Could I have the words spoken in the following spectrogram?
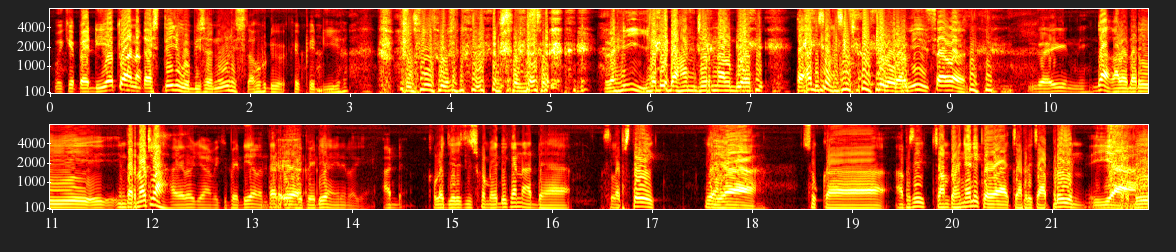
Wikipedia tuh anak SD juga bisa nulis tahu di Wikipedia. Lah iya. jadi bahan jurnal buat TA bisa bisa Gak bisa lah. Gak ini. Enggak kalau dari internet lah itu jangan Wikipedia ntar Iya. Wikipedia ini lagi ada kalau jadi komedi kan ada slapstick ya Ya. suka apa sih contohnya nih kayak Charlie Chaplin Iya. Ke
